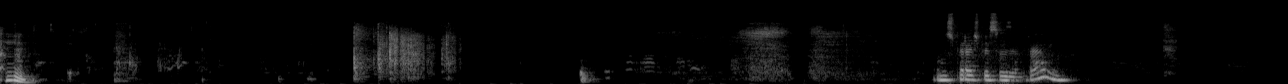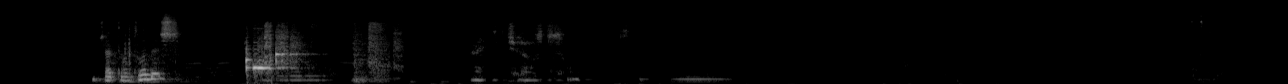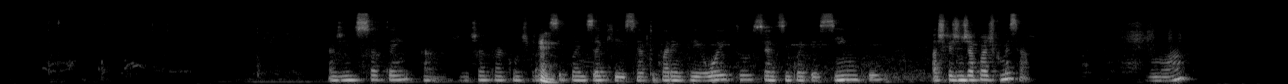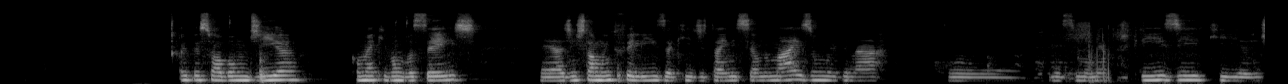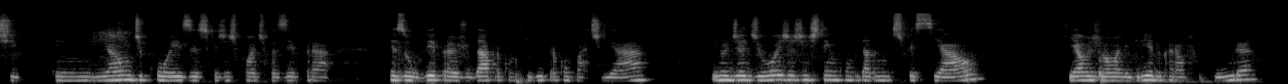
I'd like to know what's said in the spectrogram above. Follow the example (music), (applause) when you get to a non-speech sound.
(coughs) Vamos esperar as pessoas entrarem? Já estão todas? Ai, tirar o som. A gente só tem... Ah, gente já está com os participantes aqui. 148, 155. Acho que a gente já pode começar. Vamos lá? Oi, pessoal, bom dia. Como é que vão vocês? É, a gente está muito feliz aqui de estar tá iniciando mais um webinar é, nesse momento de crise, que a gente tem um milhão de coisas que a gente pode fazer para resolver, para ajudar, para contribuir, para compartilhar. E no dia de hoje a gente tem um convidado muito especial, que é o João Alegria, do canal Futura,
